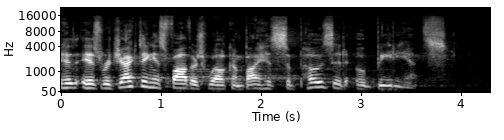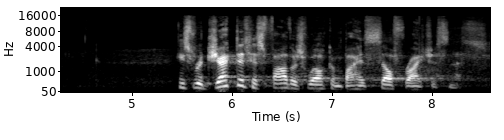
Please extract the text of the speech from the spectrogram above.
is rejecting his father's welcome by his supposed obedience. He's rejected his father's welcome by his self righteousness.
